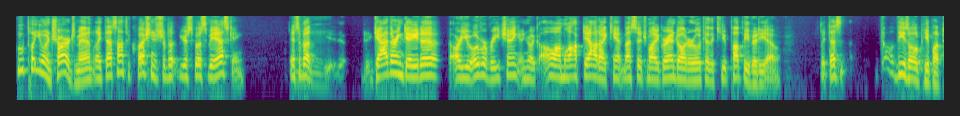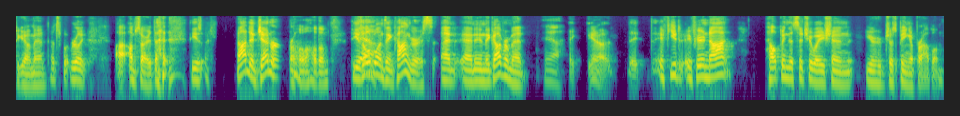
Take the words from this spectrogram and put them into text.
Who put you in charge, man? Like that's not the question you're supposed to be asking. It's about mm. gathering data. Are you overreaching? And you're like, oh, I'm locked out. I can't message my granddaughter. Look at the cute puppy video. But that's these old people have to go, man. That's what really. Uh, I'm sorry that these not in general, all of them. These yeah. old ones in Congress and and in the government. Yeah, you know, if you if you're not helping the situation, you're just being a problem.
